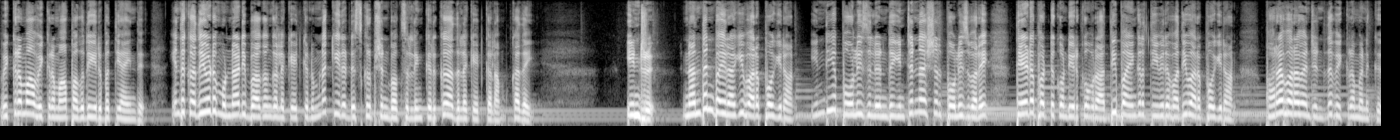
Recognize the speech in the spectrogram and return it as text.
விக்ரமா விக்ரமா பகுதி இருபத்தி ஐந்து. இந்த கதையோட முன்னாடி பாகங்களை கேட்கணும்னா கீழே டிஸ்கிரிப்ஷன் பாக்ஸில் லிங்க் இருக்குது அதில் கேட்கலாம். கதை. இன்று நந்தன் பைராகி வரப்போகிறான். இந்திய போலீஸிலிருந்து இன்டர்நேஷனல் போலீஸ் வரை தேடப்பட்டு கொண்டிருக்கும் ஒரு அதிபயங்கர தீவிரவாதி வரப்போகிறான். பரபரவென்றிருந்தது விக்ரமனுக்கு.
